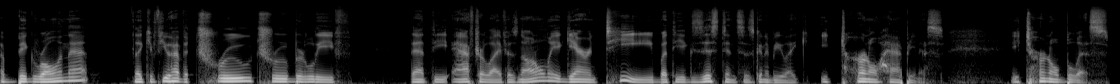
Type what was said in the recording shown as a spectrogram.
a big role in that. Like if you have a true true belief that the afterlife is not only a guarantee but the existence is going to be like eternal happiness, eternal bliss.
